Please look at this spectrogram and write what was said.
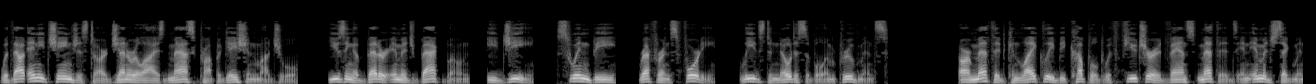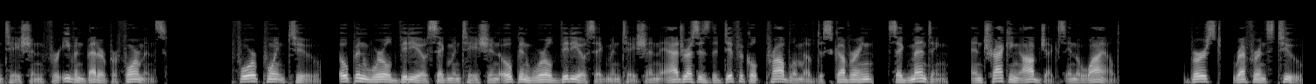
Without any changes to our generalized mask propagation module, using a better image backbone, e.g., SWIN-B, reference 40, leads to noticeable improvements. Our method can likely be coupled with future advanced methods in image segmentation for even better performance. 4.2 Open World Video Segmentation Open World Video Segmentation addresses the difficult problem of discovering, segmenting, and tracking objects in the wild. BURST, reference 2,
